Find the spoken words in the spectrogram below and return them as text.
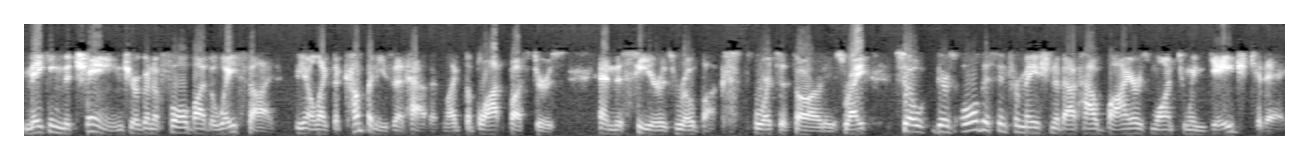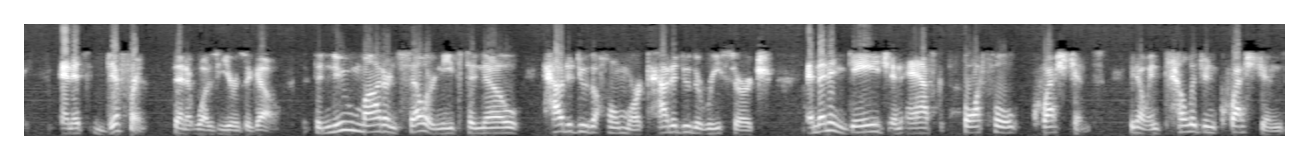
making the change are going to fall by the wayside. You know, like the companies that have it, like the Blockbusters and the Sears, Roebuck, Sports Authorities, right? So there's all this information about how buyers want to engage today, and it's different than it was years ago. The new modern seller needs to know how to do the homework, how to do the research, and then engage and ask thoughtful questions, you know, intelligent questions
